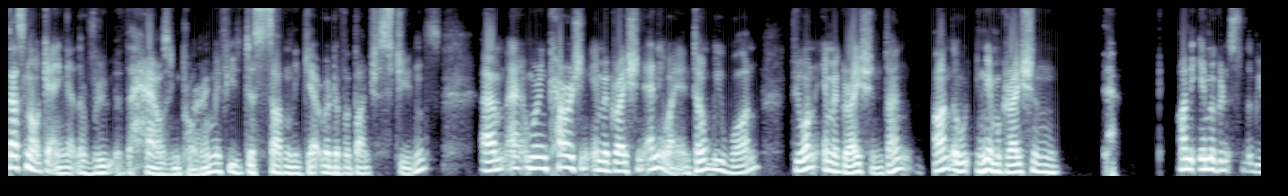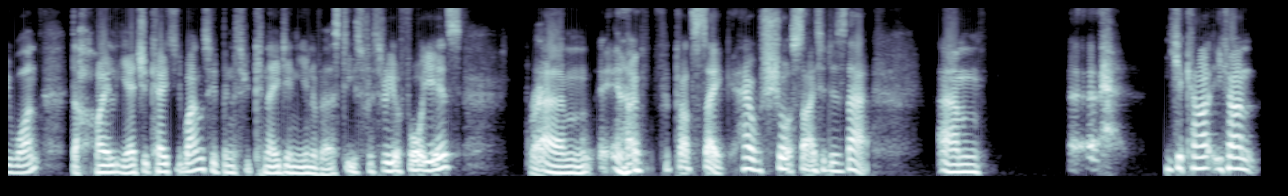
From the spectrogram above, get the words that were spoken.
that's not getting at the root of the housing problem. Right. If you just suddenly get rid of a bunch of students, um, and we're encouraging immigration anyway. And don't we want? If you want immigration, don't aren't the immigration only immigrants that we want, the highly educated ones who've been through Canadian universities for three or four years. Right. Um, you know, for God's sake, how short-sighted is that? Um, uh, you can't, you can't,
